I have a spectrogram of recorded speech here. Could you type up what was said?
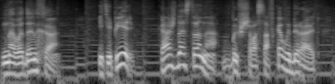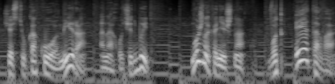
на ВДНХ? И теперь каждая страна бывшего совка выбирает, частью какого мира она хочет быть. Можно, конечно, вот этого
